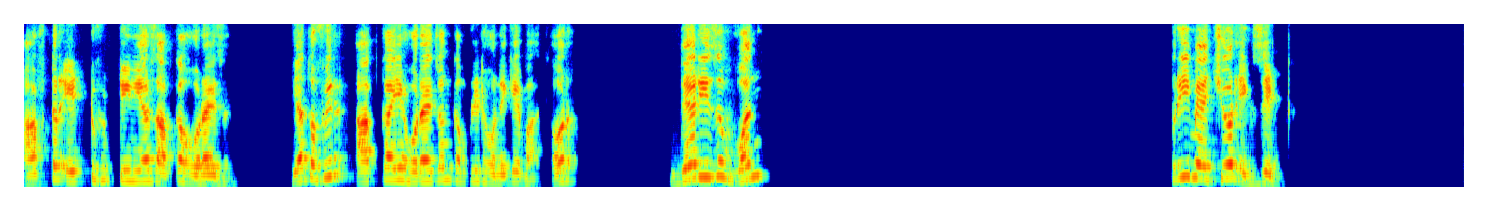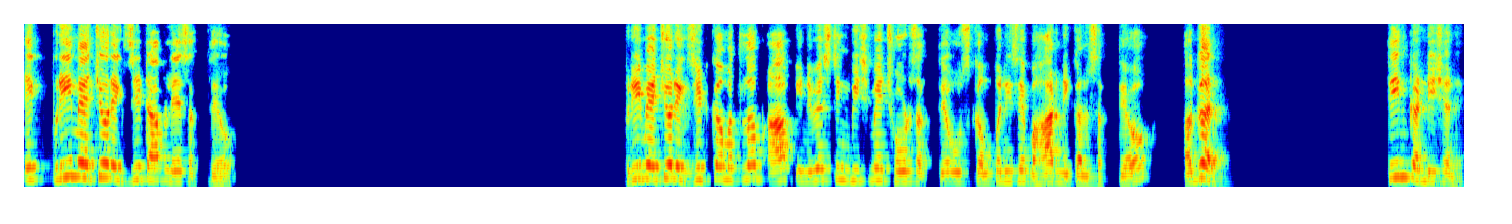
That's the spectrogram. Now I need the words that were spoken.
after eight to fifteen years आपका होराइजन या तो फिर आपका ये होराइजन कंप्लीट होने के बाद और there is a one premature exit एक प्री मैच्योर एग्जिट आप ले सकते हो। प्री मैच्योर एग्जिट का मतलब आप इन्वेस्टिंग बीच में छोड़ सकते हो, उस कंपनी से बाहर निकल सकते हो। अगर तीन कंडीशन है।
